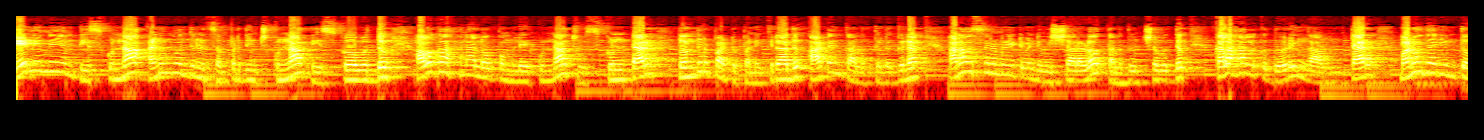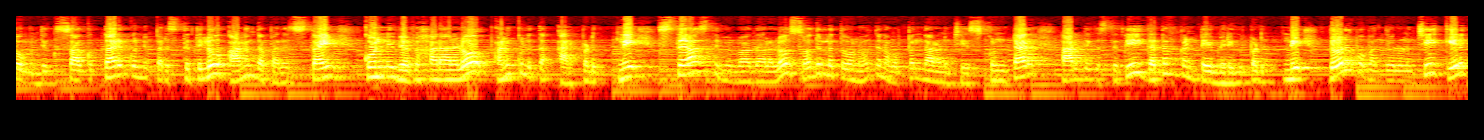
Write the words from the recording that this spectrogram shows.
ఏ నిర్ణయం తీసుకున్నా అనుమతులను సంప్రదించుకున్నా తీసుకోవద్దు. అవగాహన లోపం లేకుండా చూసుకుంటారు. తొందరపాటు పనికిరాదు. ఆటంకాల తొలగున అనవసరమైనటువంటి విషయాలలో తలదూర్చవద్దు. కలహాలకు దూరంగా ఉంటారు. మనోధైర్యంతో ముందుకు సాగుతారు. కొన్ని పరిస్థితులు ఆనందపరుస్తాయి. కొన్ని వ్యవహారాలలో అనుకూలత ఏర్పడుతుంది. స్థిరాస్తి వివాదాలలో సోదరులతో నూతన ఒప్పందాలను చేసుకుంటారు. ఆర్థిక స్థితి గతం కంటే మెరుగుపడుతుంది. దూరపు బంధువుల నుంచి కీలక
